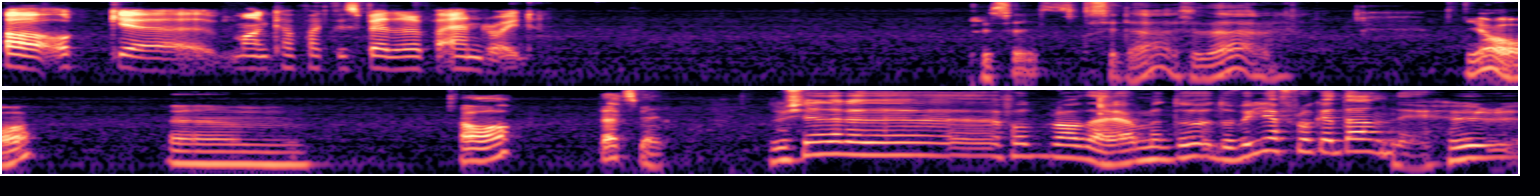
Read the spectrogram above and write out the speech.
Ja, och uh, man kan faktiskt spela det på Android. Precis. Se där, se där. Ja. Um, ja, that's me. Du känner dig fått bra där. Ja, men då, då vill jag fråga Danny. Hur,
